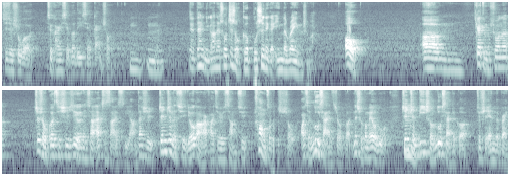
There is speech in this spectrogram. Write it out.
这就是我最开始写歌的一些感受。嗯嗯。那但是你刚才说这首歌不是那个 In the Rain 是吗？哦，嗯，该怎么说呢？这首歌其实就有点像 exercise 一样，但是真正的去有感而发，就是想去创作的这首，而且录下来的这首歌。那首歌没有录，真正第一首录下来的歌就是 In the Rain。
